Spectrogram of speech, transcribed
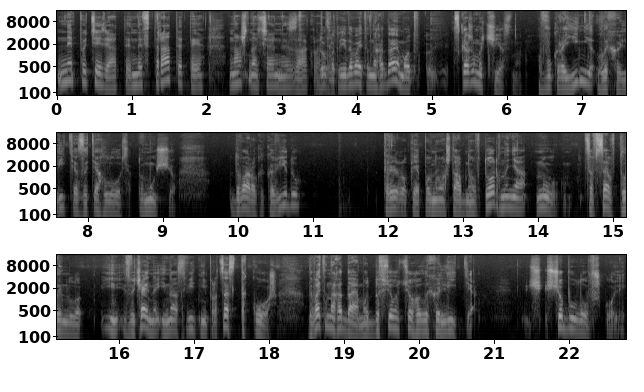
Не потеряти, не втратити наш навчальний заклад. Добре, тоді давайте нагадаємо, от скажемо чесно, в Україні лихоліття затяглося, тому що два роки ковіду, три роки повномасштабного вторгнення, ну це все вплинуло. І, звичайно, і на освітній процес також. Давайте нагадаємо, до всього цього лихоліття, що було в школі,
